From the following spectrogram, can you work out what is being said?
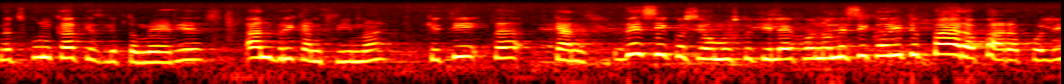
να της πούν κάποιες λεπτομέρειες, αν βρήκαν θύμα και τι θα κάνει. Δεν σήκωσε όμως το τηλέφωνο, με συγχωρείτε πάρα πάρα πολύ.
